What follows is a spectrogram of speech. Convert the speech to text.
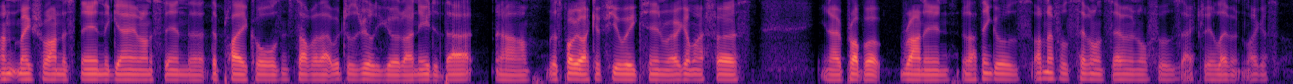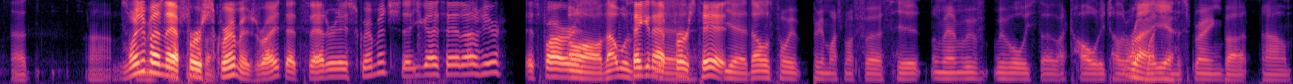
make sure I understand the game, understand the, the play calls and stuff like that, which was really good. I needed that. Um, it was probably like a few weeks in where I got my first, you know, proper run in. I think it was I don't know if it was seven on seven or if it was actually eleven. Like I s- uh, um, Might have scrimmage been that first scrimmage, right? That Saturday scrimmage that you guys had out here? As far as Oh, that was taking that yeah, first hit. Yeah, that was probably pretty much my first hit. I mean, we've we've always to like hold each other up Right, like yeah. in the spring, but um,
